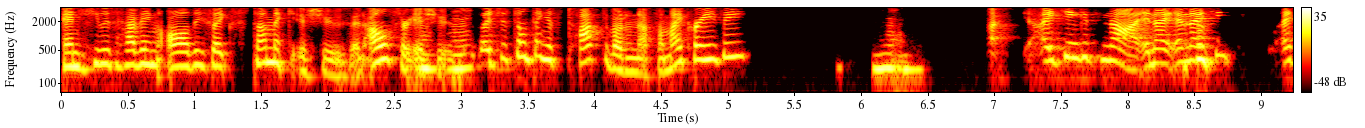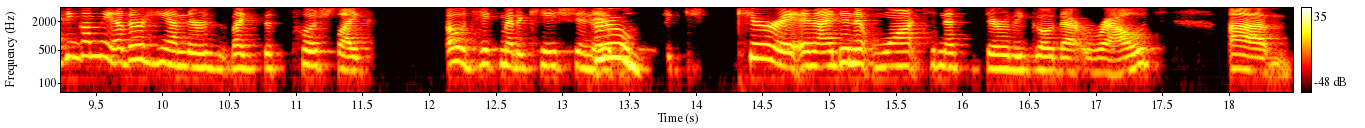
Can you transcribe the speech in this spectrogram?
and he was having all these like stomach issues and ulcer issues Mhm. so i just don't think it's talked about enough am i crazy Mhm. I, I think it's not. And I and I think I think on the other hand, there's like this push like, oh, take medication, True. cure it. And I didn't want to necessarily go that route. Um,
